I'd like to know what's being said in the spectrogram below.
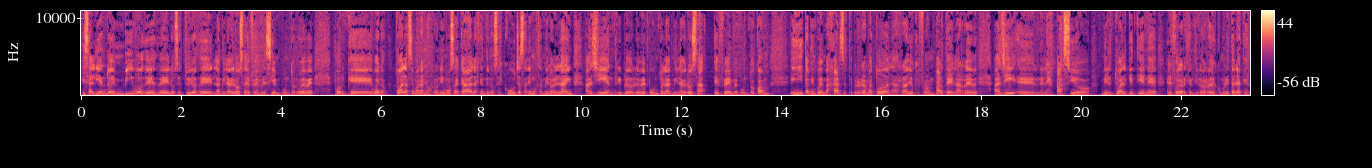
Y saliendo en vivo desde los estudios de La Milagrosa FM 100.9 porque, bueno, todas las semanas nos reunimos acá, la gente nos escucha, salimos también online allí en www.lamilagrosafm.com y también pueden bajarse este programa todas las radios que forman parte de la red allí en el espacio virtual que tiene el Foro Argentino de Radios Comunitarias que es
